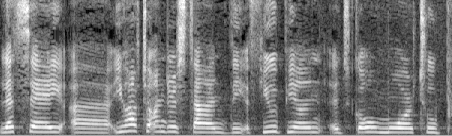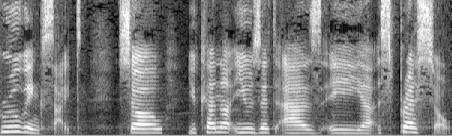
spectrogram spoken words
let's say uh, you have to understand the Ethiopian, it's go more to brewing side. So you cannot use it as a uh, espresso.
